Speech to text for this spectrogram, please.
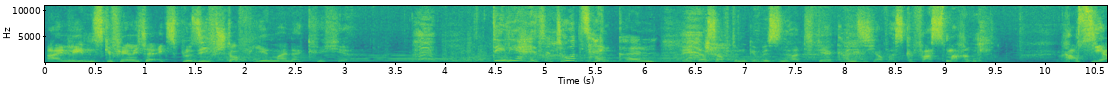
Ein lebensgefährlicher Explosivstoff hier in meiner Küche. Delia hätte tot sein können. Wer das auf dem Gewissen hat, der kann sich auf was gefasst machen. Raus hier!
